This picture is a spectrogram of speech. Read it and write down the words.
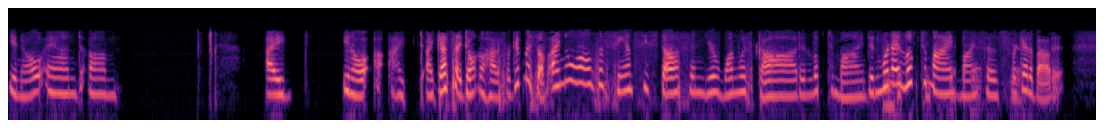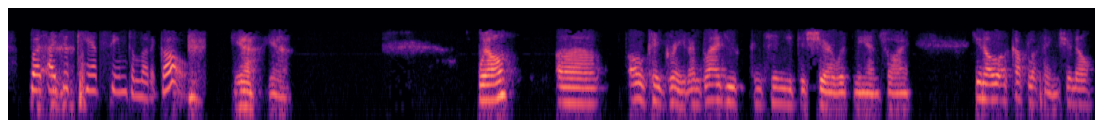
you know, and um, I you know, I I guess I don't know how to forgive myself. I know all the fancy stuff and you're one with God and look to mind. And when I look to mind, mind says forget about it. But I just can't seem to let it go. Yeah, yeah. Well, uh, okay, great. I'm glad you continued to share with me, and so I, you know, a couple of things. You know,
